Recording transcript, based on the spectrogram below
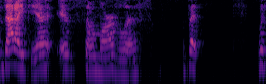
that idea is so marvelous. But with,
